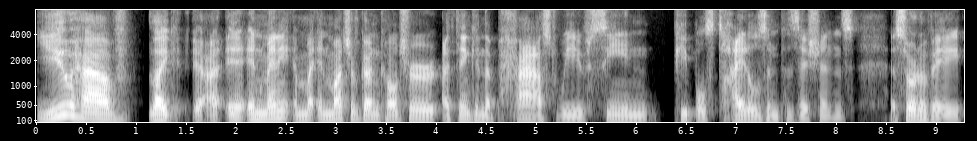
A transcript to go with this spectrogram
you have like in many in much of gun culture i think in the past we've seen people's titles and positions as sort of a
